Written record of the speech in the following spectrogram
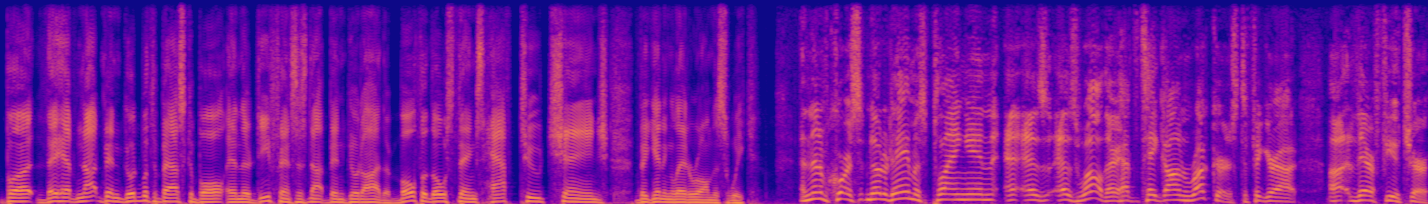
but they have not been good with the basketball, and their defense has not been good either. Both of those things have to change beginning later on this week. And then, of course, Notre Dame is playing in as as well. They have to take on Rutgers to figure out uh, their future.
